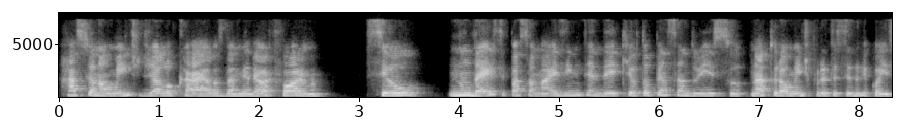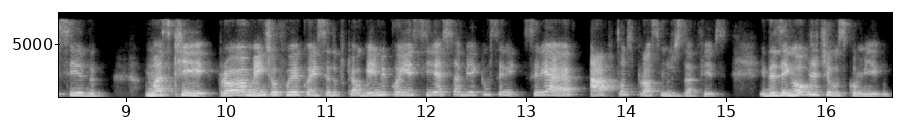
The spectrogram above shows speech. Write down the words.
racionalmente de alocar elas da melhor forma se eu não der esse passo a mais e entender que eu estou pensando isso naturalmente por eu ter sido reconhecido, mas que provavelmente eu fui reconhecido porque alguém me conhecia e sabia que eu seria, apto aos próximos desafios e desenhou objetivos comigo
